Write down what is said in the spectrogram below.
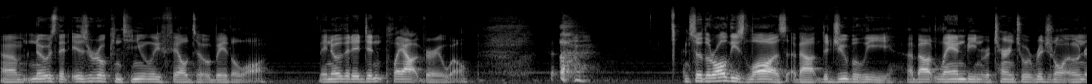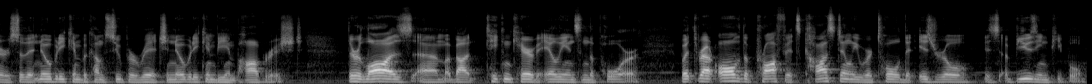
um, knows that Israel continually failed to obey the law. They know that it didn't play out very well. and so there are all these laws about the Jubilee, about land being returned to original owners so that nobody can become super rich and nobody can be impoverished. There are laws um, about taking care of aliens and the poor. But throughout all of the prophets, constantly we're told that Israel is abusing people.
